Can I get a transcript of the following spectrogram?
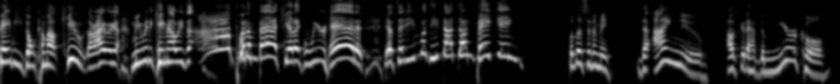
babies don't come out cute, all right? I mean, when he came out, we said, ah, put him back. He had like a weird head. And he said, he, he's not done baking. But listen to me, that I knew I was going to have the miracle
